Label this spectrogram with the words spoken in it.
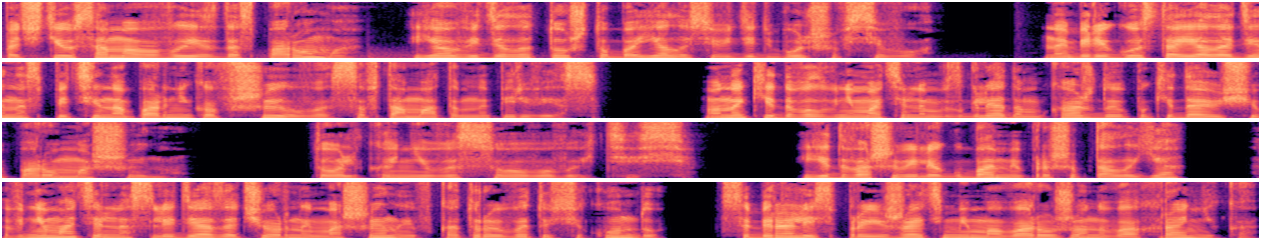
Почти у самого выезда с парома я увидела то, что боялась увидеть больше всего. На берегу стоял один из пяти напарников Шилова с автоматом наперевес. Он окидывал внимательным взглядом каждую покидающую паром машину. «Только не высовывайтесь», — едва шевеля губами прошептала я, внимательно следя за черной машиной, в которой в эту секунду собирались проезжать мимо вооруженного охранника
